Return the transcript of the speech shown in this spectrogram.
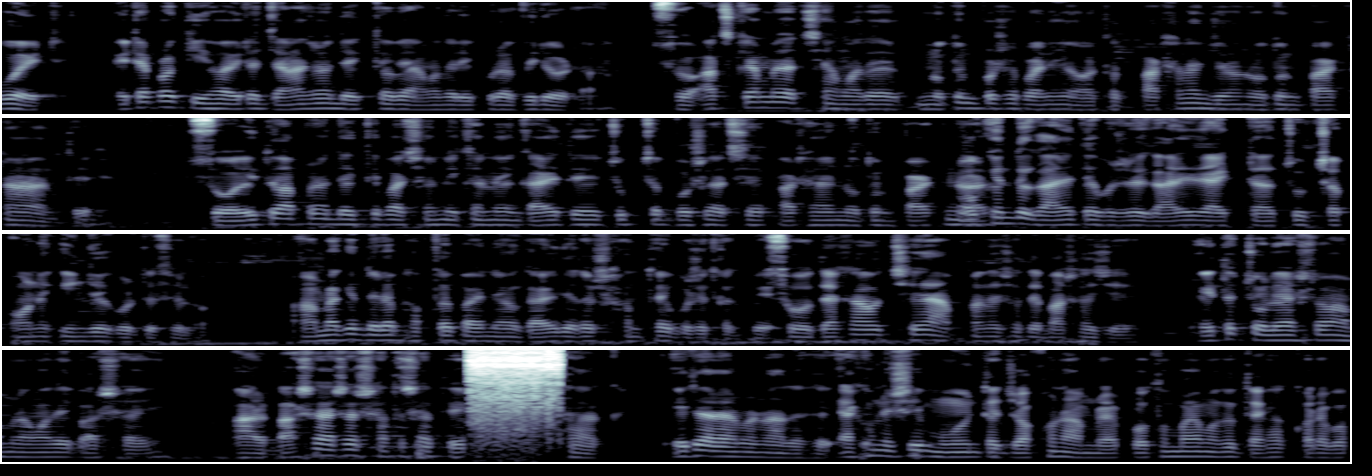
ওয়েট এটার পর কী হয়? এটা জানার জন্য দেখতে হবে আমাদের এই পুরো ভিডিওটা। সো আজকে আমরা যাচ্ছি আমাদের নতুন পোষা প্রাণী অর্থাৎ পাঠানোর জন্য নতুন পার্টনার আনতে। সো এই তো আপনারা দেখতে পাচ্ছেন এখানে গাড়িতে চুপচাপ বসে আছে পাঠানের নতুন পার্টনার কিন্তু গাড়িতে বসে গাড়ির রাইডটা চুপচাপ অনেক এনজয় করতেছিল। আমরা কিন্তু এটা ভাবতে পারিনি গাড়িতে এত শান্ত হয়ে বসে থাকবে। সো দেখা হচ্ছে আপনাদের সাথে বাসায় যেয়ে। এই তো চলে আসলাম আমরা আমাদের বাসায়। আর বাসায় আসার সাথে সাথে থাক এটা আর আমরা না দেখাই। এখন সেই মোমেন্টটা যখন আমরা প্রথমবারের মতো দেখা করাবো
